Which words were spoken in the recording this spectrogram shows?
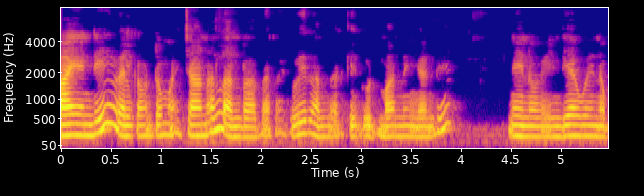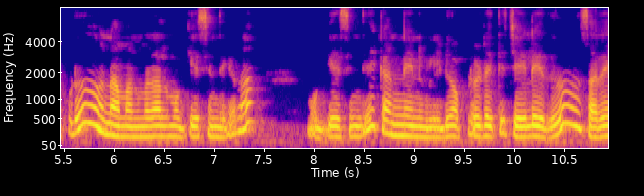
హాయ్ అండి. Welcome to my channel. Anuradha రఘువీర్ అందరికీ గుడ్ మార్నింగ్ అండి. నేను ఇండియా పోయినప్పుడు నా మనమరాలు ముగ్గేసింది కదా ముగ్గేసింది. కానీ నేను వీడియో అప్లోడ్ అయితే చేయలేదు. సరే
